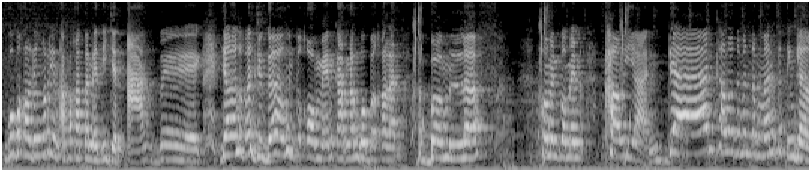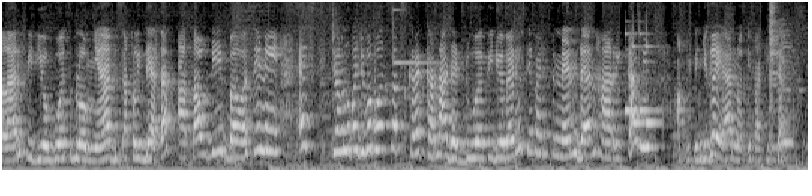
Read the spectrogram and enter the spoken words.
Gue bakal dengerin apa kata netizen. Asik. Jangan lupa juga untuk komen Karena gue bakalan bum love komen-komen kalian. Dan kalau teman-teman ketinggalan video gue sebelumnya bisa klik di atas atau di bawah sini. Eh jangan lupa juga buat subscribe karena ada dua video baru setiap hari Senin dan hari Kamis. Aktifin juga ya notifikasi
